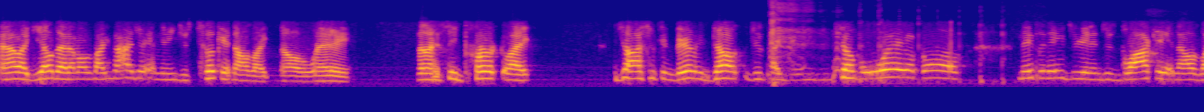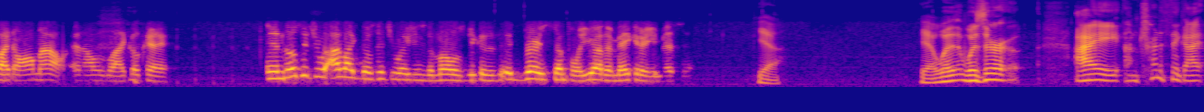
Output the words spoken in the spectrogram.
And I like yelled at him. I was like, Nigel, and then he just took it, and I was like, no way. Then I see Perk like Josh, who can barely dunk, just like jump way above Nathan Adrian and just block it, and I was like, oh, I'm out. And I was like, okay. And those situ- I like those situations the most because it's very simple. You either make it or you miss it. Yeah. Yeah. Was, was there? I I'm trying to think. I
